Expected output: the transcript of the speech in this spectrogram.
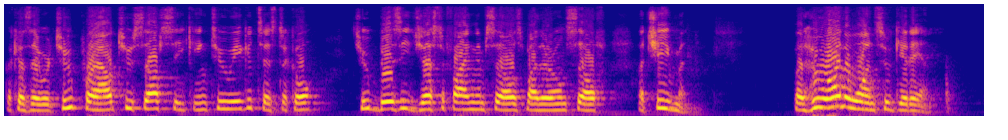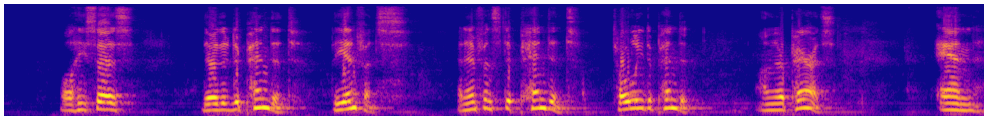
because they were too proud, too self seeking, too egotistical, too busy justifying themselves by their own self achievement. But who are the ones who get in? Well, he says they're the dependent, the infants. An infant's dependent, totally dependent on their parents. And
